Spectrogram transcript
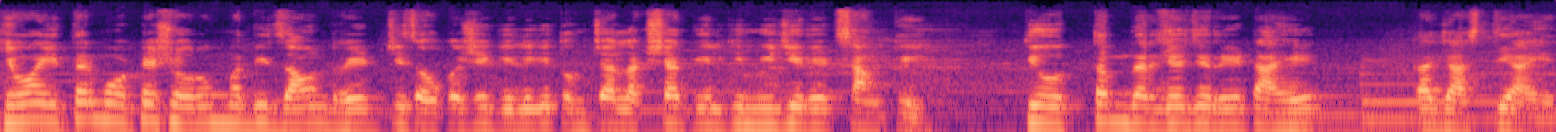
किंवा इतर मोठ्या शोरूममध्ये जाऊन रेटची चौकशी केली की तुमच्या लक्षात येईल की मी जी रेट सांगतोय ती उत्तम दर्जाची रेट आहे का जास्ती आहेत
